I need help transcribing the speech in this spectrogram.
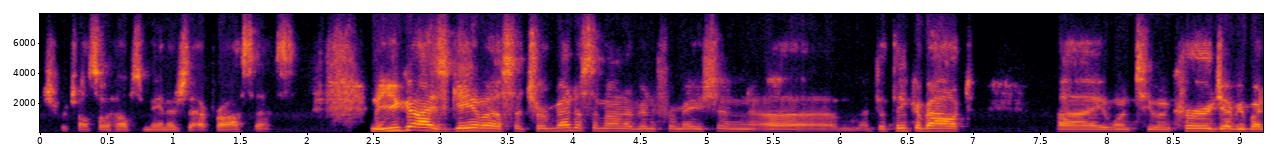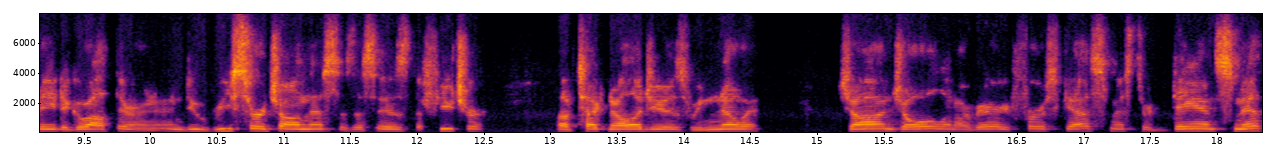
which, which also helps manage that process. Now, you guys gave us a tremendous amount of information uh, to think about. I want to encourage everybody to go out there and, and do research on this, as this is the future of technology as we know it. John, Joel, and our very first guest, Mr. Dan Smith.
